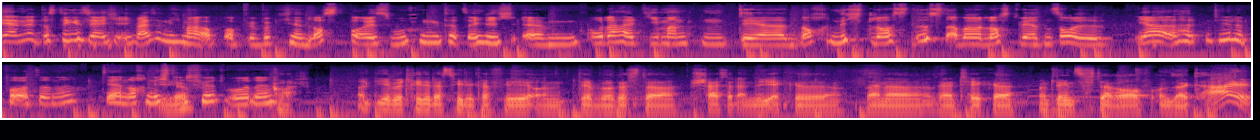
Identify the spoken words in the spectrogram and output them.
ja, ne, das Ding ist ja, ich, ich weiß ja nicht mal, ob, ob wir wirklich einen Lost Boy suchen, tatsächlich. Ähm, oder halt jemanden, der noch nicht lost ist, aber lost werden soll. Ja, halt ein Teleporter, ne? Der noch nicht Ja. entführt wurde. Gott. Und ihr betretet das Telecafé und der Barista scheißert an die Ecke seiner, seiner Theke und lehnt sich darauf und sagt Hi!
